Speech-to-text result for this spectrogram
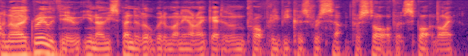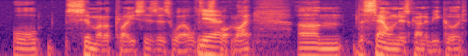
and I agree with you. You know, you spend a little bit of money on it, get it done properly, because for a, for a start off at Spotlight or similar places as well to Yeah. Spotlight, um, the sound is going to be good.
